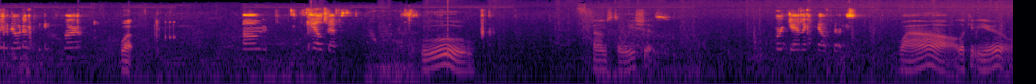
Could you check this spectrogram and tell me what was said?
you know what I'm eating tomorrow? what? Um, kale chips. Ooh. Sounds delicious. Organic kale chips. Wow, look at you.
